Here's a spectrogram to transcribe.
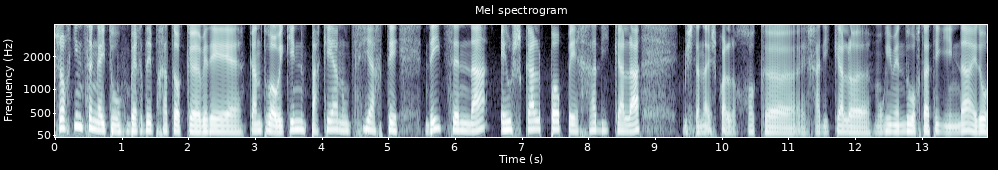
Sorkintzen gaitu berde pratok eh, bere kantu hauekin pakean utzi arte deitzen da Euskal Pop Erradikala. Bistana eskual jok uh, radikal uh, mugimendu hortatik ginda, edo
